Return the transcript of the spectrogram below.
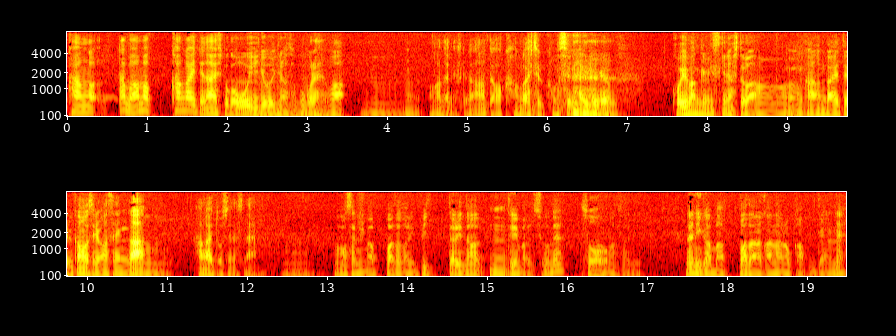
考え多分あんま考えてない人が多い領域なんですよ、ここら辺は、うん、分かんないですけどあなたは考えてるかもしれないけど こういう番組好きな人は、うん、考えてるかもしれませんが、うん。考えてほしいですねまさに真っ裸にぴったりなうん。テーマですよね、そう。まさに。何が真っ裸なのかみたいなね。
